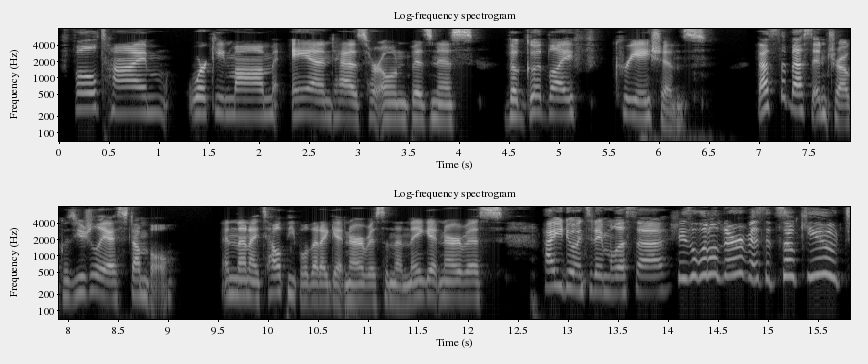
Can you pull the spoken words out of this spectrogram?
full time working mom, and has her own business, The Good Life Creations. That's the best intro because usually I stumble. And then I tell people that I get nervous and then they get nervous. How you doing today, Melissa? She's a little nervous. It's so cute.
